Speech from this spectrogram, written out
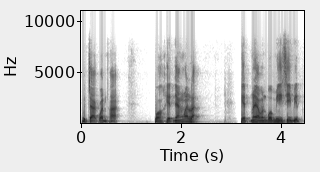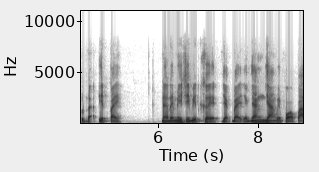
หูจักวันพระบ่เฮ็ดยังมันละเฮ็ดแม่มันบ่มีชีวิตพุ่นละเฮ็ดไปเนี่ยได้มีชีวิตเคยอยากได้อยากยังยางไปพ่อปลา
